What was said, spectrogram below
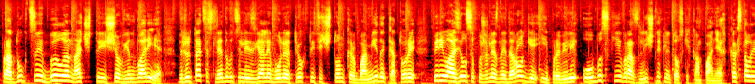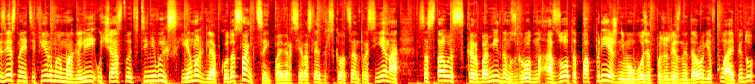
продукции, было начато еще в январе. В результате следователи изъяли более 3000 тонн карбамида, который перевозился по железной дороге и провели обыски в различных литовских компаниях. Как стало известно, эти фирмы могли участвовать в теневых схемах для обхода санкций. По версии расследовательского центра Сиена, составы с карбамидом с Гродно-Азота по-прежнему возят по железной дороге в Клайпеду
